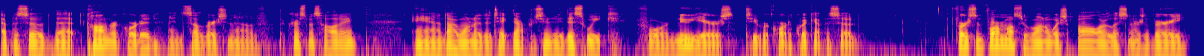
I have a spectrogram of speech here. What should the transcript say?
episode that Colin recorded in celebration of the Christmas holiday, and I wanted to take the opportunity this week for New Year's to record a quick episode. First and foremost, we want to wish all our listeners a very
